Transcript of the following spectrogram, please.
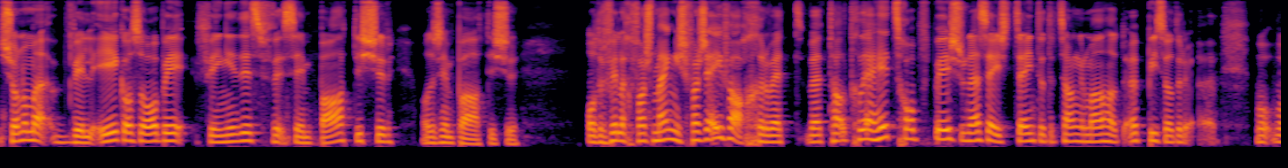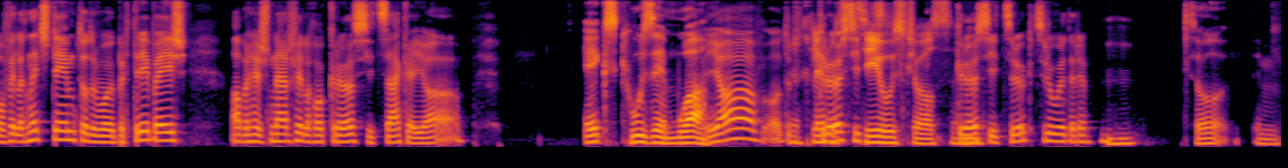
schon nur, weil ich so bin, finde ich das sympathischer oder sympathischer. Oder vielleicht fast manchmal fast einfacher, wenn, du- wenn du halt ein bisschen Hitzkopf bist und dann sagst du eine oder andere Mal halt etwas, oder, äh, wo, wo vielleicht nicht stimmt oder wo übertrieben ist, aber hast dann vielleicht auch die Grösse zu sagen, ja, Excusez-moi. ja, oder Ziel ausgeschossen. Grösse zurückzurudern. Mhm. So, im,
